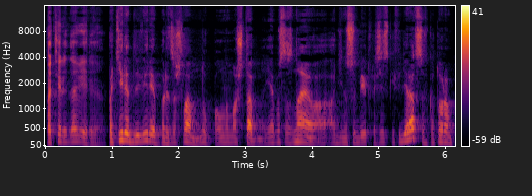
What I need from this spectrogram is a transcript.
Потеря доверия. Потеря доверия произошла ну, полномасштабно. Я просто знаю один субъект Российской Федерации, в котором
